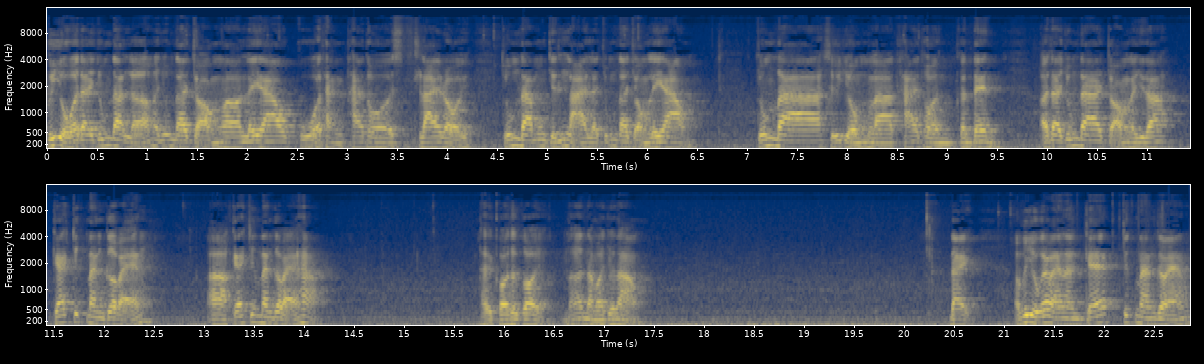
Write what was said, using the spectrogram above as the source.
ví dụ ở đây chúng ta lỡ mà chúng ta chọn ờ, layout của thằng title slide rồi chúng ta muốn chỉnh lại là chúng ta chọn layout. Chúng ta sử dụng là title content. Ở đây chúng ta chọn là gì đó các chức năng cơ bản. À, các chức năng cơ bản ha. Thầy coi thử coi nó nằm ở chỗ nào? Đây à, ví dụ các bạn là các chức năng cơ bản.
